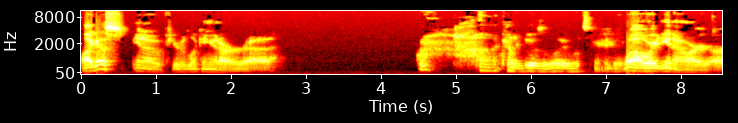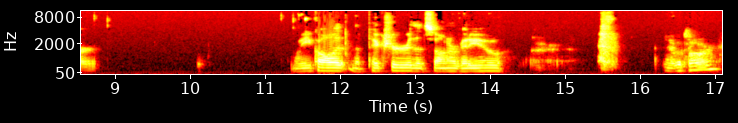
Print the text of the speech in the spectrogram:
well, I guess you know if you're looking at our Uh, that kind of gives away what's going to be. well, we're you know our our what do you call it? The picture that's on our video. Avatar?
